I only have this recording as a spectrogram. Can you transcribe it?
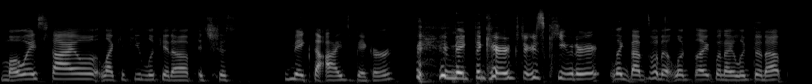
Moe style, like if you look it up, it's just make the eyes bigger, make the characters cuter. Like that's what it looked like when I looked it up.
